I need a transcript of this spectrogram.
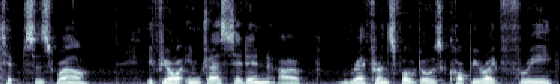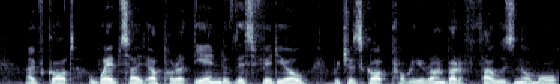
tips as well. If you're interested in uh, reference photos, copyright free I've got a website I'll put at the end of this video which has got probably around about a thousand or more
